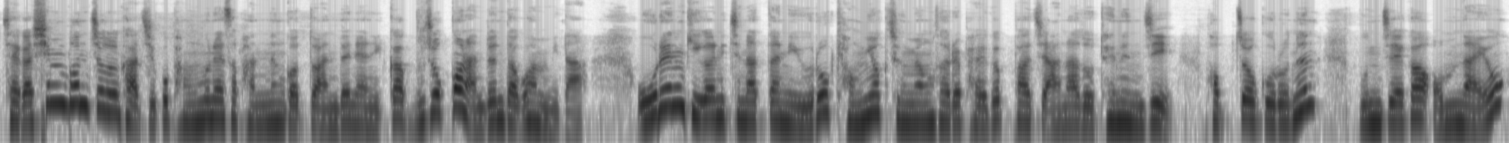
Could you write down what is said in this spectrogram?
제가 신분증을 가지고 방문해서 받는 것도 안 되냐니까 무조건 안 된다고 합니다. 오랜 기간이 지났다는 이유로 경력 증명서를 발급하지 않아도 되는지 법적으로는 문제가 없나요?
